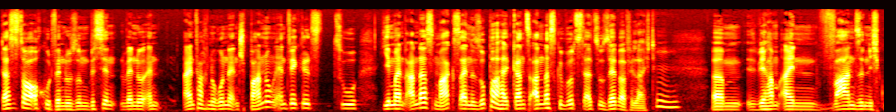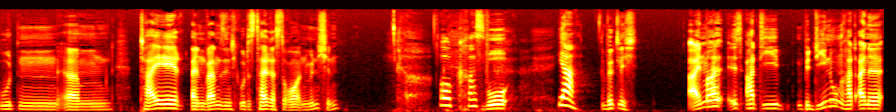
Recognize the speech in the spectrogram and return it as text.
das ist doch auch gut, wenn du so ein bisschen, wenn du einfach eine Runde Entspannung entwickelst zu jemand anders mag seine Suppe halt ganz anders gewürzt als du selber vielleicht. Ähm, wir haben einen wahnsinnig guten ähm, Thai, ein wahnsinnig gutes Thai-Restaurant in München, Oh, krass. wo Ja, wirklich einmal ist, hat die Bedienung hat eine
